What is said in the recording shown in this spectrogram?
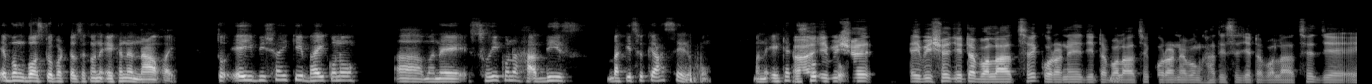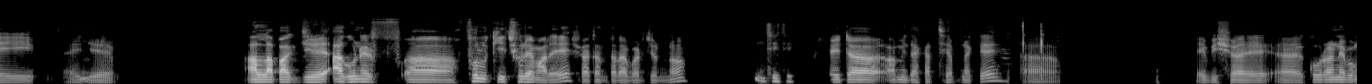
এবং বজ্রপাতটা যখন এখানে না হয়। তো এই বিষয়ে কি ভাই কোন মানে সহি কোনো হাদিস বা কিছু কি আছে এরকম? মানে এটা এ সত্য? বিষয়ে এই বিষয়ে যেটা বলা আছে, কোরআনে যেটা বলা আছে, কোরআন এবং হাদিসে যেটা বলা আছে যে এই, এই যে আল্লাহ পাক যে আগুনের ফুলকি ছুঁড়ে মারে শয়তান তাড়াবার জন্য, জি, জি। সেইটা আমি দেখাচ্ছি আপনাকে। এই বিষয়ে কোরআন এবং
